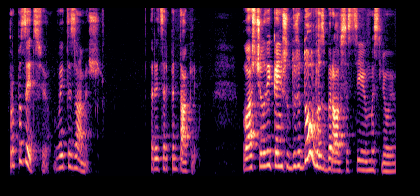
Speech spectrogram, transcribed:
пропозицію вийти заміж. Рицар Пентаклів. Ваш чоловік, звісно, дуже довго збирався з цією мислею.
